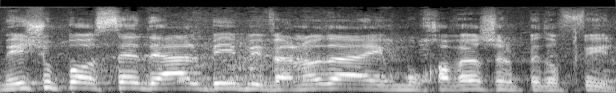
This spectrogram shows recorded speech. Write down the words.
מישהו פה עושה דעה על ביבי, ואני לא יודע אם הוא חבר של פדופיל.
